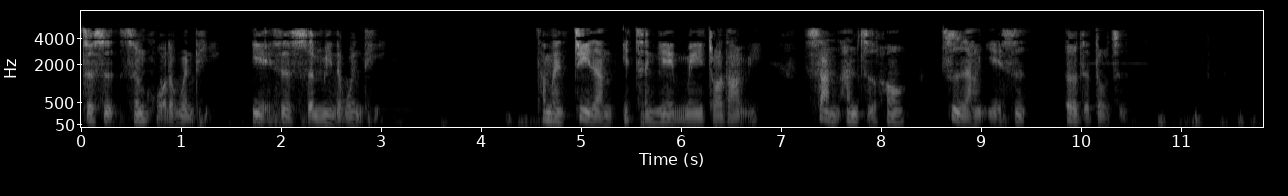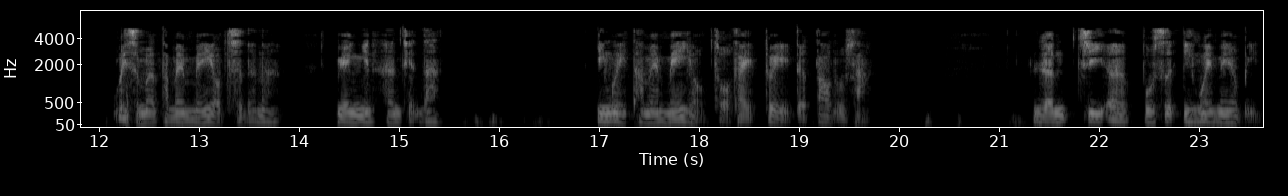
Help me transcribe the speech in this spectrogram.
这是生活的问题，也是生命的问题。他们既然一整夜没抓到鱼，上岸之后自然也是饿着肚子。为什么他们没有吃的呢？原因很简单，因为他们没有走在对的道路上。人饥饿不是因为没有饼。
